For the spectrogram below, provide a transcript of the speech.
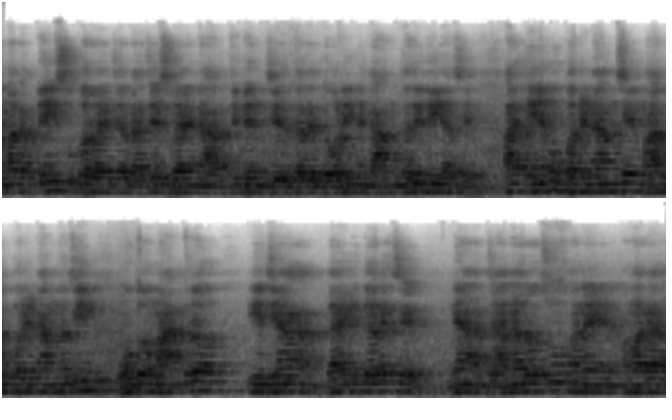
અમારા બે સુપરવાઇઝર રાજેશભાઈ અને આરતીબેન જે અત્યારે દોડીને કામ કરી રહ્યા છે આ એનું પરિણામ છે મારું પરિણામ નથી. હું તો માત્ર એ જ્યાં ગાઈડ કરે છે ત્યાં જાનારો છું અને અમારા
